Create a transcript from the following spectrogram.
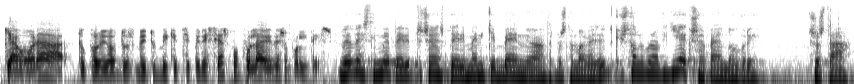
και αγορά του προϊόντος B2B και της υπηρεσίας που πουλάει ο ίδιος ο πολιτής. Βέβαια, στη μία περίπτωση, ένας περιμένει και μπαίνει ο άνθρωπος στο μαγαζί του και στο άλλο πρέπει να βγει έξω να πάει να τον βρει. Σωστά.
